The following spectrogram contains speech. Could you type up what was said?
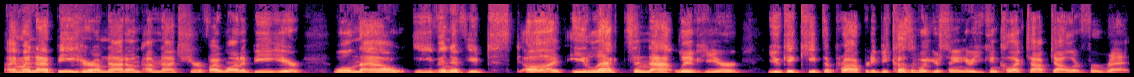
I might not be here. I'm not on, I'm not sure if I want to be here. Well, now, even if you uh, elect to not live here, you could keep the property because of what you're saying here. You can collect top dollar for rent.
